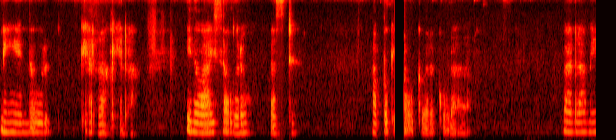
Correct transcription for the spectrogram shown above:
நீங்கள் எந்த ஊர் கேரளா கேரளா இது வாய்ஸாக வரும் ஃபஸ்ட்டு அப்போ கேரளாவுக்கு வரக்கூடாதான் வரலாமே.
